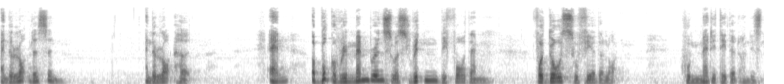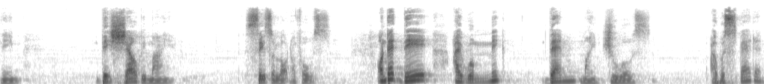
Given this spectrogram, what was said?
And the Lord listened. And the Lord heard. And a book of remembrance was written before them for those who fear the Lord, who meditated on his name. They shall be mine, says the Lord of hosts. On that day, I will make them my jewels. I will spare them.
